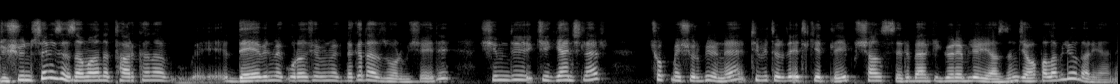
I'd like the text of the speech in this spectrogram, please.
düşünsenize zamanında Tarkan'a e, değebilmek, uğraşabilmek ne kadar zor bir şeydi. Şimdiki gençler çok meşhur birine Twitter'da etiketleyip şans eseri belki görebiliyor yazdığını cevap alabiliyorlar yani.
